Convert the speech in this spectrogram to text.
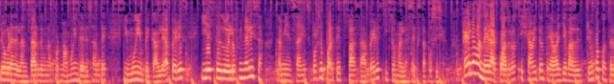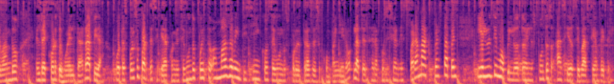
logra adelantar de una forma muy interesante y muy impecable a Pérez y este duelo finaliza. También Sainz por su parte pasa a Pérez y toma la sexta posición. Cae la bandera a cuadros y Hamilton se ha llevado el triunfo conservando el récord de vuelta rápida. Por su parte se queda con el segundo puesto a más de 25 segundos por detrás de su compañero. La tercera posición es para Max Verstappen y el último piloto en los puntos ha sido Sebastian Vettel.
